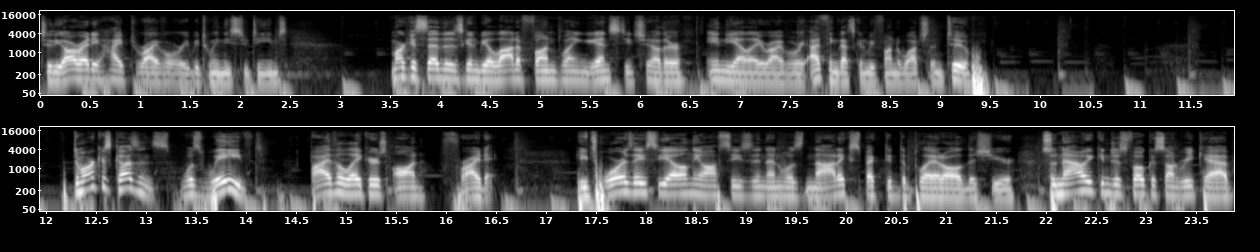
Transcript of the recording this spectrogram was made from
to the already hyped rivalry between these two teams. Marcus said that it's going to be a lot of fun playing against each other in the LA rivalry. I think that's going to be fun to watch them too. DeMarcus Cousins was waived by the Lakers on Friday. He tore his ACL in the offseason and was not expected to play at all this year. So now he can just focus on recap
